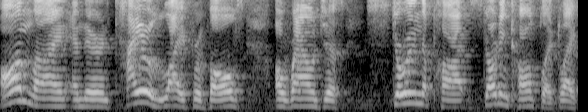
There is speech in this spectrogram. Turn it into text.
online and their entire life revolves around just stirring the pot, starting conflict. Like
